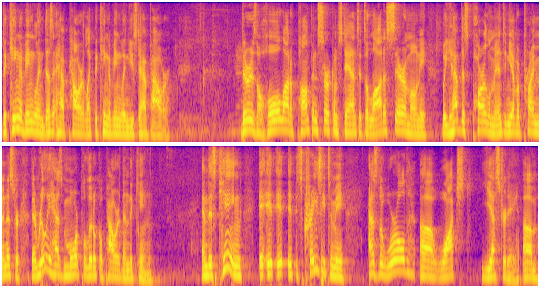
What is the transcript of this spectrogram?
the King of England doesn't have power like the King of England used to have power. There is a whole lot of pomp and circumstance, it's a lot of ceremony, but you have this parliament and you have a prime minister that really has more political power than the king. And this king, it, it, it, it's crazy to me. As the world uh, watched yesterday, um,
